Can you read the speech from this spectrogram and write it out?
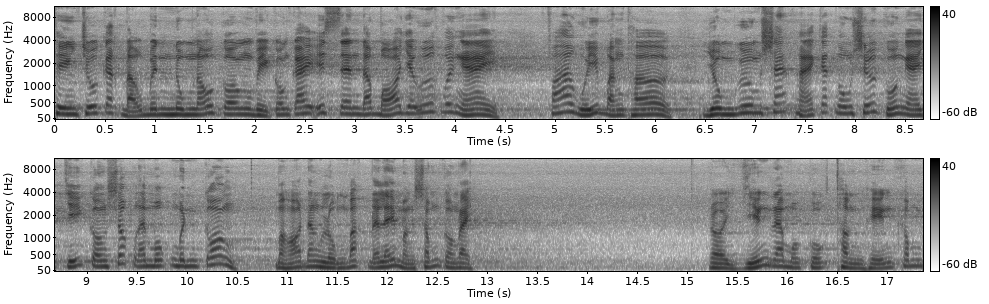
Thiên Chúa các đạo binh nung nấu con Vì con cái Israel đã bỏ giao ước với Ngài Phá hủy bàn thờ Dùng gươm sát hại các ngôn sứ của Ngài Chỉ còn sót lại một mình con Mà họ đang lùng bắt để lấy mạng sống con đây rồi diễn ra một cuộc thần hiện không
